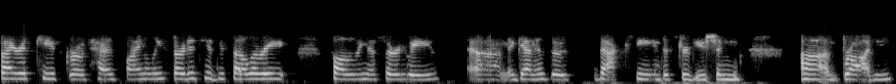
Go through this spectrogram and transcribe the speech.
virus case growth has finally started to decelerate following the third wave. Um, again, as those vaccine distribution um, broadens,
